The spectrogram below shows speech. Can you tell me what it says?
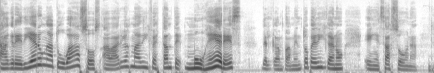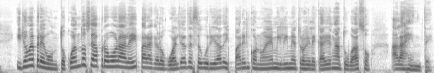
agredieron a tubazos a varios manifestantes, mujeres del campamento perícano en esa zona. Y yo me pregunto, ¿cuándo se aprobó la ley para que los guardias de seguridad disparen con 9 milímetros y le caigan a tubazo a la gente?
